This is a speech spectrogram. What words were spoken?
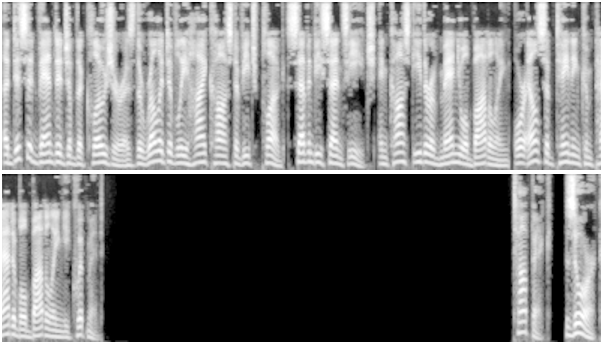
A disadvantage of the closure is the relatively high cost of each plug 70 cents each and cost either of manual bottling, or else obtaining compatible bottling equipment. Zork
